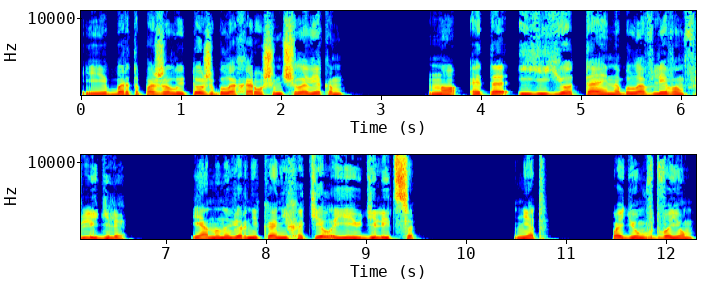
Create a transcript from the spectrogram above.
и Берта, пожалуй, тоже была хорошим человеком. Но это и ее тайна была в левом флигеле, и она наверняка не хотела ею делиться. «Нет, пойдем вдвоем».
